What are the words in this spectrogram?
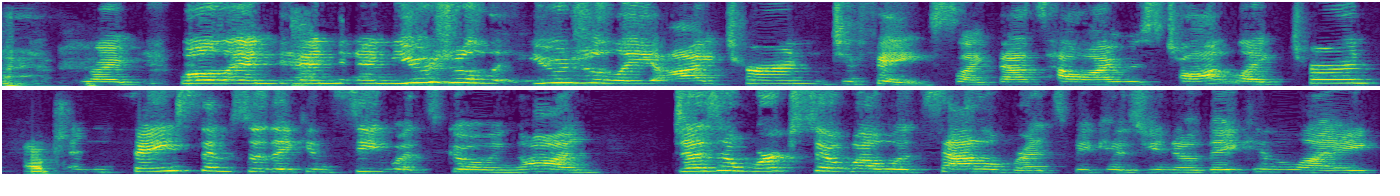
right well and and and usually usually i turn to face like that's how i was taught like turn Absolutely. and face them so they can see what's going on doesn't work so well with saddlebreds because you know they can like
